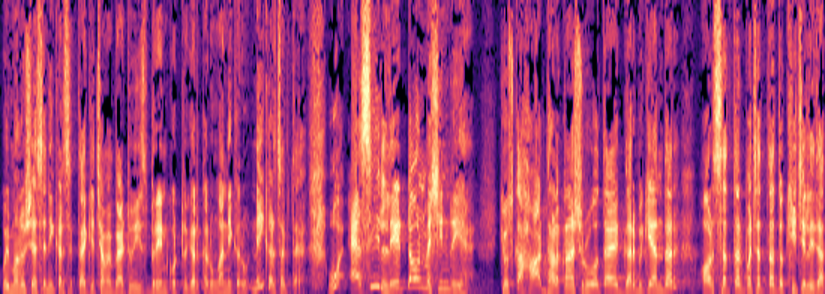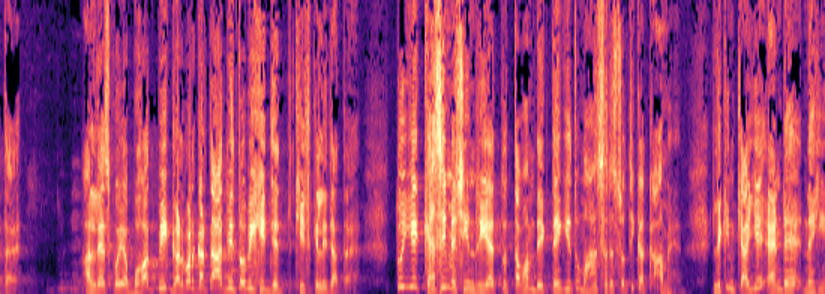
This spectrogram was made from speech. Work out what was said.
कोई मनुष्य ऐसे नहीं कर सकता है कि अच्छा मैं बैठू, इस ब्रेन को ट्रिगर करूँगा, नहीं करूँ। नहीं कर सकता है। वो ऐसी लेट डाउन मशीनरी है कि उसका हार्ट धड़कना शुरू होता है गर्भ के अंदर और सत्तर, पचहत्तर तो खींचे ले जाता है। अनलेस कोई बहुत भी गड़बड़ करता आदमी तो भी खींच खींच के ले जाता है। तो ये कैसी मशीनरी है? तो तब हम देखते हैं कि ये तो महासरस्वती का काम है। लेकिन क्या ये एंड है? नहीं।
